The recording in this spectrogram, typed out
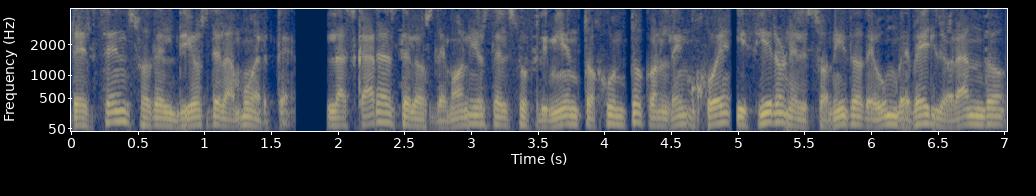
Descenso del dios de la muerte. Las caras de los demonios del sufrimiento junto con Len Hue hicieron el sonido de un bebé llorando,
